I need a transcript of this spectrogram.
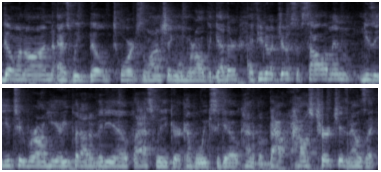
going on as we build towards launching when we're all together. If you know Joseph Solomon, he's a YouTuber on here. He put out a video last week or a couple weeks ago kind of about house churches. And I was like,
